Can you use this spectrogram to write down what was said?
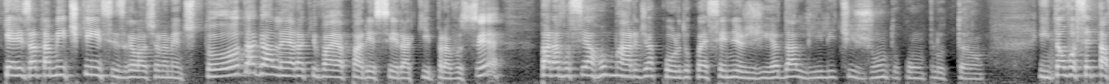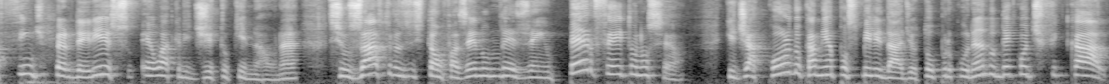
que é exatamente quem esses relacionamentos? Toda a galera que vai aparecer aqui para você para você arrumar de acordo com essa energia da Lilith junto com o Plutão. Então você está afim de perder isso? Eu acredito que não, né? Se os astros estão fazendo um desenho perfeito no céu, que de acordo com a minha possibilidade eu estou procurando decodificá-lo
